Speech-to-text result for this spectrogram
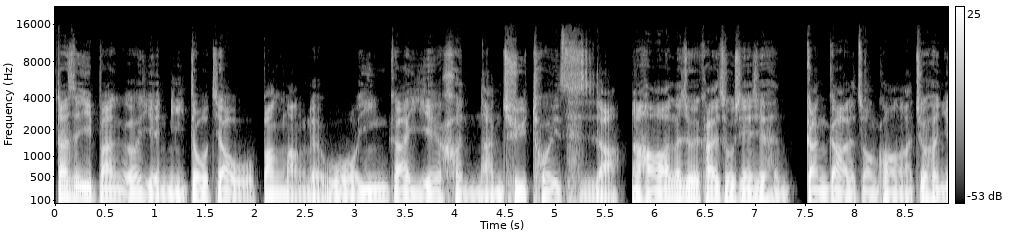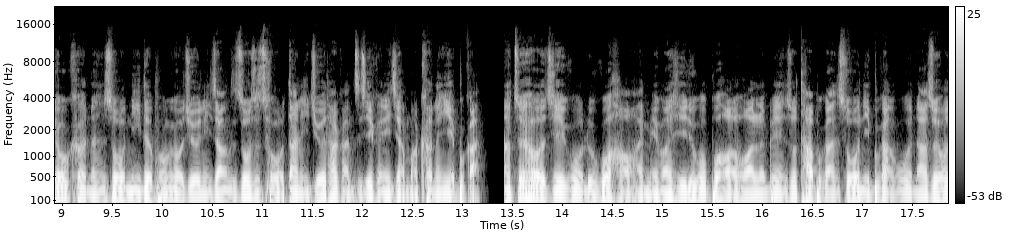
但是，一般而言，你都叫我帮忙的，我应该也很难去推辞啊。那好啊，那就会开始出现一些很尴尬的状况啊，就很有可能说，你的朋友觉得你这样子做是错，但你觉得他敢直接跟你讲吗？可能也不敢。那最后的结果，如果好还没关系，如果不好的话，那别人说他不敢说，你不敢问，那最后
